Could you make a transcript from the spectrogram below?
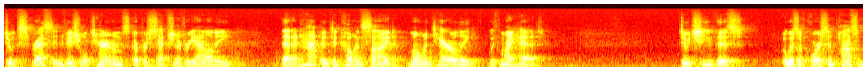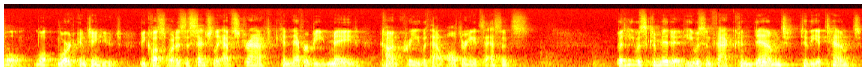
to express in visual terms a perception of reality that had happened to coincide momentarily with my head. To achieve this was, of course, impossible, Lord continued, because what is essentially abstract can never be made concrete without altering its essence. But he was committed, he was in fact condemned to the attempt,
